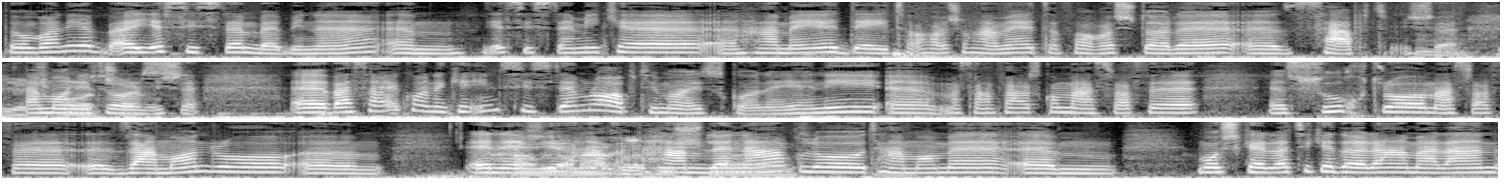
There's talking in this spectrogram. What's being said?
به عنوان یه, سیستم ببینه. یه سیستمی که همه data و همه اتفاقاش داره ثبت میشه و مانیتور میشه. و سعی کنه که این سیستم رو آپتیمایز کنه. یعنی مثلا فرض کن مصرف سوخت رو مصرف زمان رو انرژی حمل نقل و تمام مشکلاتی که داره عملا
